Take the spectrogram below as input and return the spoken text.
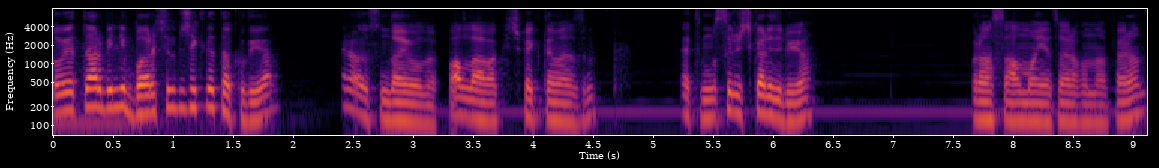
Sovyetler Birliği barışçıl bir şekilde takılıyor. Helal olsun dayı oğlu. Vallahi bak hiç beklemezdim. Evet Mısır işgal ediliyor. Fransa Almanya tarafından falan.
